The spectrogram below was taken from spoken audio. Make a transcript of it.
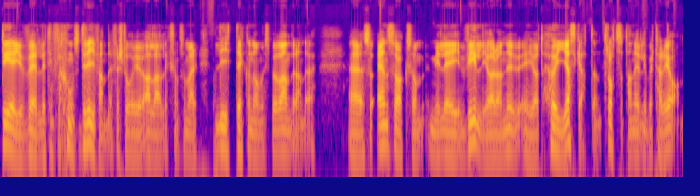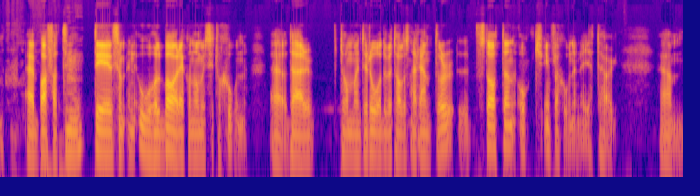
det är ju väldigt inflationsdrivande förstår ju alla liksom, som är lite ekonomiskt bevandrade. Eh, så en sak som Milley vill göra nu är ju att höja skatten trots att han är libertarian. Eh, bara för att mm. det är liksom en ohållbar ekonomisk situation eh, där de har inte råd att betala sina räntor för staten och inflationen är jättehög. Ehm,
